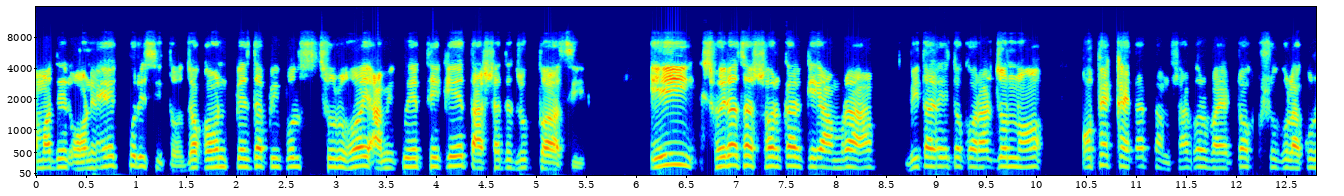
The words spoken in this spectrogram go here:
আমাদের অনেক পরিচিত। যখন পেজ দ্য পিপলস শুরু হয় আমি কুয়েত থেকে তার সাথে যুক্ত আছি। এই স্বৈরাচার সরকারকে আমরা বিতাড়িত করার জন্য অপেক্ষায় থাকতাম। সাগর ভাইয়ের টক শো গুলা কোন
